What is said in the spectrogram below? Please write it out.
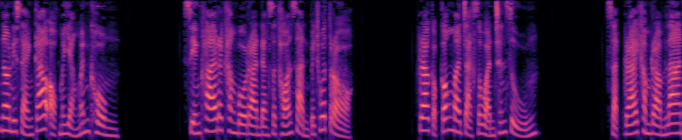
เงาในแสงก้าวออกมาอย่างมั่นคง เสียงคล้ายระฆังโบราณดังสะท้อนสั่นไปทั่วตรอก ราวกับก้องมาจากสวรรค์ชั้นสูง สัตว์ร้ายคำรามลั่น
